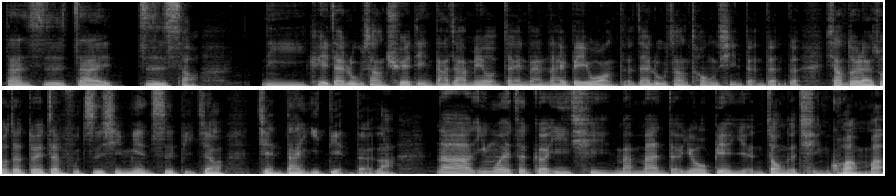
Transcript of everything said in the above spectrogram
但是在至少。你可以在路上确定大家没有在南来北往的在路上通勤等等的，相对来说，这对政府执行面是比较简单一点的啦。那因为这个疫情慢慢的又变严重的情况嘛，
